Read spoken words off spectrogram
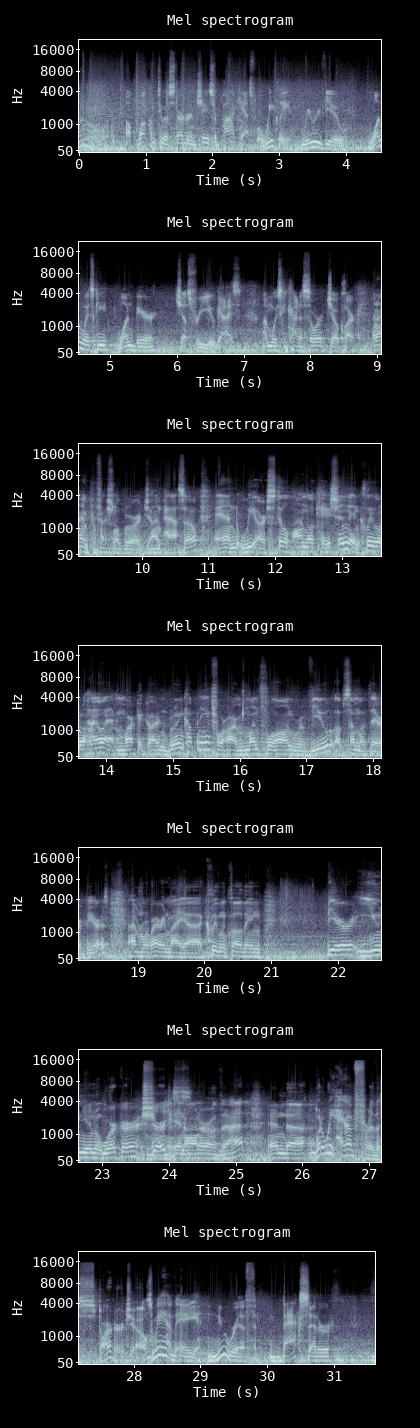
Oh. oh, welcome to a Starter and Chaser podcast where weekly we review one whiskey, one beer, just for you guys. I'm whiskey connoisseur Joe Clarke. And I am professional brewer Jon Passow, and we are still on location in Cleveland, Ohio at Market Garden Brewing Company for our month long review of some of their beers. I'm wearing my uh, Cleveland Clothing beer union worker shirt Nice. in honor of that. And uh, what do we have for the starter, Joe? So we have a New Riff backsetter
